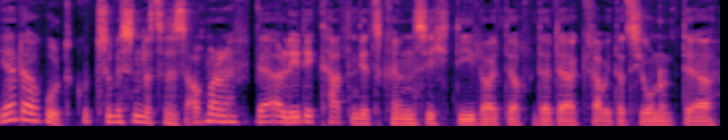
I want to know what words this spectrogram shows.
Ja, da gut. Gut zu wissen, dass das auch mal wer erledigt hat und jetzt können sich die Leute auch wieder der Gravitation und der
